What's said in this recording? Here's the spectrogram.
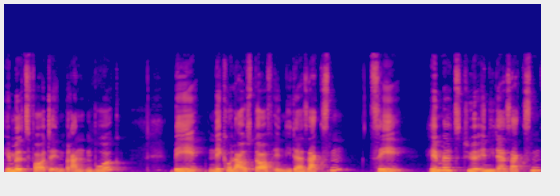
Himmelspforte in Brandenburg. B. Nikolausdorf in Niedersachsen. C. Himmelstür in Niedersachsen.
